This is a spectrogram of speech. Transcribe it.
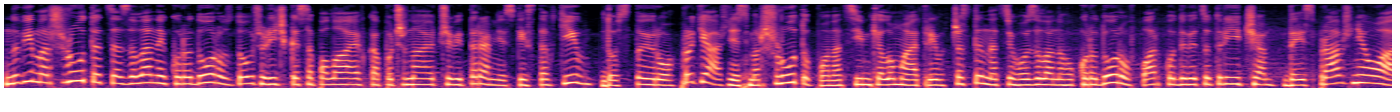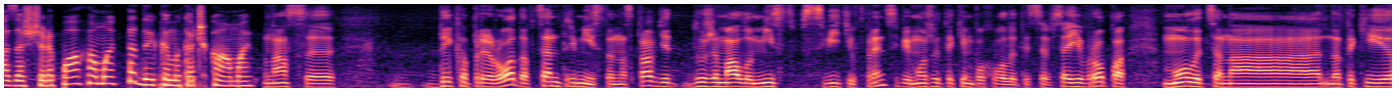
Нові маршрути це зелений коридор уздовж річки Сапалаївка, починаючи від Теремнівських ставків до стиру. Протяжність маршруту понад 7 кілометрів. Частина цього зеленого коридору в парку 900-річчя, де і справжня оаза з черепахами та дикими качками. У нас е, дика природа в центрі міста. Насправді дуже мало міст в світі, в принципі, можуть таким похвалитися. Вся Європа молиться на, на такі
